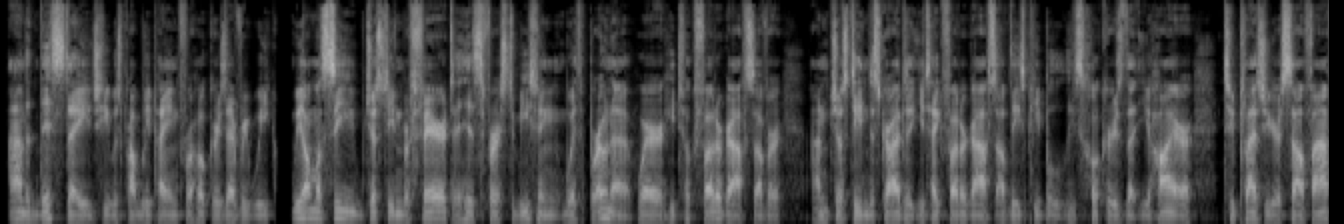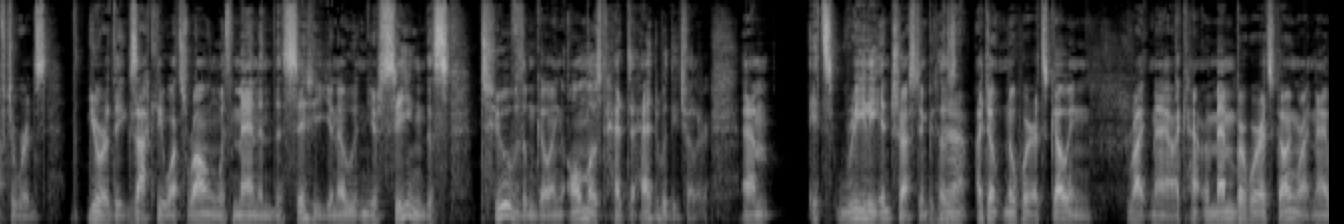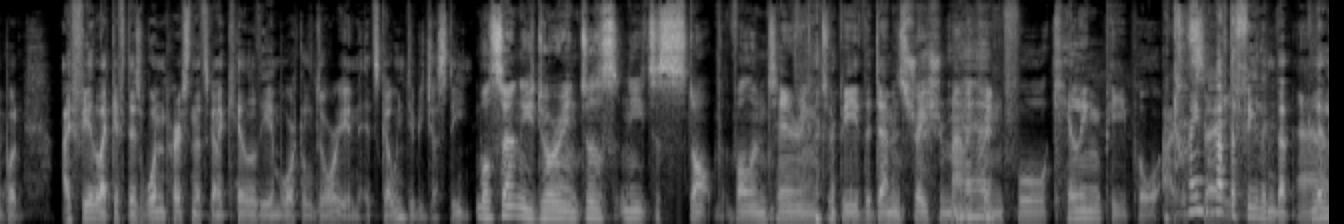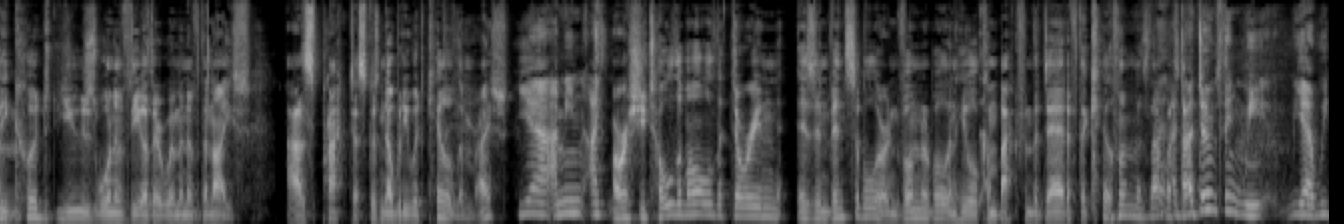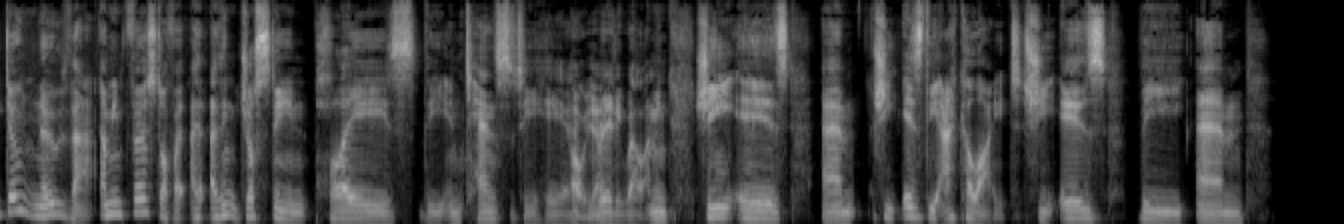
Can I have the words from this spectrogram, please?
And at this stage, he was probably paying for hookers every week. We almost see Justine refer to his first meeting with Brona, where he took photographs of her. And Justine describes it. You take photographs of these people, these hookers that you hire to pleasure yourself afterwards. You're the, exactly what's wrong with men in this city, you know, and you're seeing this two of them going almost head to head with each other. Um, it's really interesting because Yeah. I don't know where it's going right now. I can't remember where it's going right now, but I feel like if there's one person that's going to kill the immortal Dorian, it's going to be Justine. Well, certainly Dorian does need to stop volunteering to be the demonstration mannequin for killing people. I, I kind of have the feeling that Lily um, could use one of the other women of the night as practice because nobody would kill them, right? yeah, I mean, I Or has she told them all that Dorian is invincible or invulnerable and he will come back from the dead if they kill him? Is that what's I, I don't think we, yeah, we don't know that. I mean, first off, I, I I think Justine plays the intensity here Oh, yeah. really well. I mean, she is, um, she is the acolyte. She is the, um,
